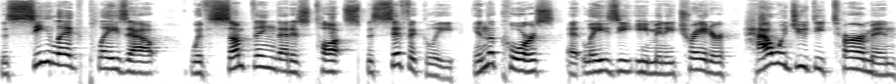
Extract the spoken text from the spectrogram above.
the C leg plays out with something that is taught specifically in the course at Lazy E Mini Trader, how would you determine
